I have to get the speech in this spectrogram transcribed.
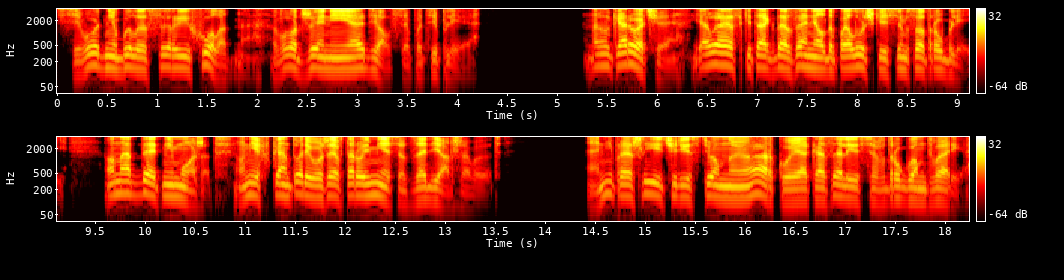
Сегодня было сыро и холодно, вот Женя и оделся потеплее. «Ну, короче, я Васки тогда занял до получки 700 рублей. Он отдать не может, у них в конторе уже второй месяц задерживают». Они прошли через темную арку и оказались в другом дворе.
